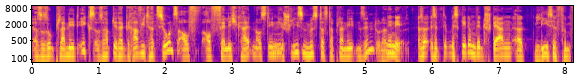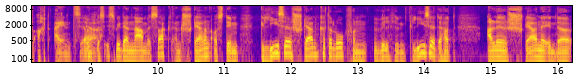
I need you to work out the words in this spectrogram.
Also so Planet X, also habt ihr da Gravitationsauffälligkeiten, aus denen ihr schließen müsst, dass da Planeten sind? Oder? Nee, nee, also es, es geht um den Stern äh, Gliese 581. Ja? Ja. Das ist, wie der Name sagt, ein Stern aus dem Gliese-Sternkatalog von Wilhelm Gliese. Der hat alle Sterne in der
